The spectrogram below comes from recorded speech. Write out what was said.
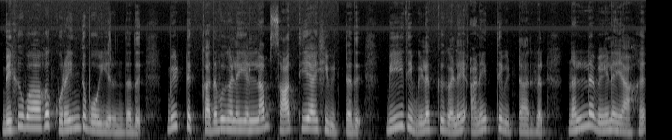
வெகுவாக குறைந்து போயிருந்தது. வீட்டுக் கதவுகளையெல்லாம் சாத்தியாகிவிட்டது. வீதி விளக்குகளை அணைத்து விட்டார்கள். நல்ல வேளையாக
